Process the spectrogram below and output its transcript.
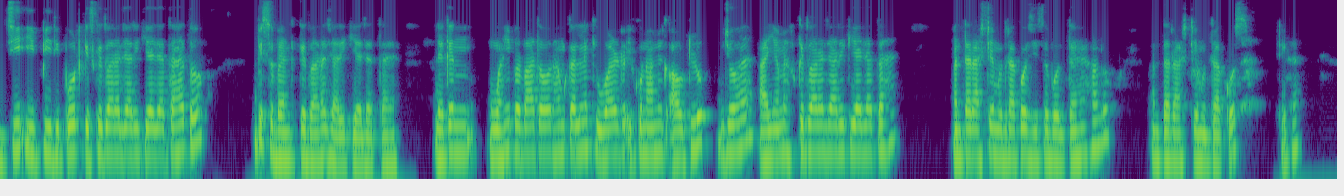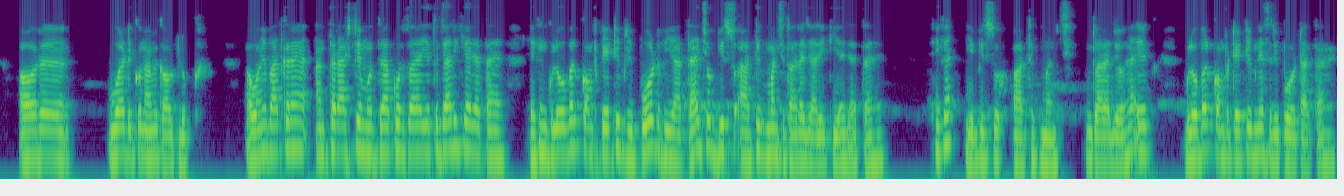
GEP report किसके द्वारा जारी किया जाता है? तो विश्व बैंक के द्वारा जारी किया जाता है। लेकिन वहीं पर बात और हम कर लें कि वर्ल्ड इकोनॉमिक आउटलुक जो है आईएमएफ के द्वारा जारी किया जाता है। अंतर्राष्ट्रीय मुद्रा कोष जिसे बोलते हैं हम लोग? अंतर्राष्ट्रीय मुद्रा कोष, ठीक है? और, वर्ल्ड इकोनॉमिक आउटलुक। और वहीं बात करें, अंतर्राष्ट्रीय मुद्रा कोष द्वारा ये तो जारी किया जाता है, लेकिन ग्लोबल कॉम्पिटेटिव रिपोर्ट भी आता है, जो विश्व आर्थिक मंच द्वारा जारी किया जाता है, ठीक है? ये विश्व आर्थिक मंच द्वारा जो है, एक ग्लोबल कॉम्पिटेटिवनेस रिपोर्ट आता है।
